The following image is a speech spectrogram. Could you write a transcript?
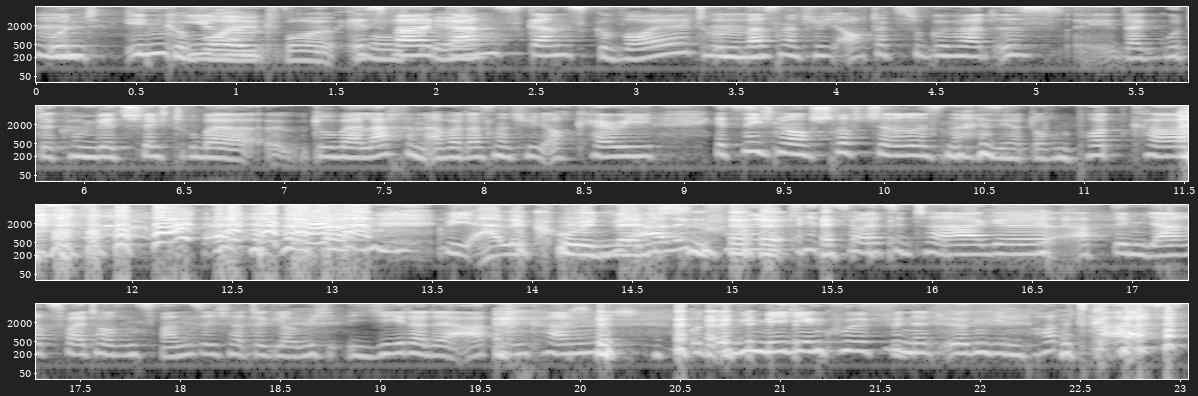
Und in Hm. Gewollt ihrem, Vogue, es war ja. Hm. ganz, ganz gewollt. Und was natürlich auch dazu gehört ist, da gut, da können wir jetzt schlecht drüber, drüber lachen, aber dass natürlich auch Carrie jetzt nicht nur noch Schriftstellerin ist, nein, sie hat doch einen Podcast. Wie alle coolen Wie alle Menschen. coolen Kids heutzutage, ab dem Jahre 2020 hatte, glaube ich, jeder, der atmen kann und irgendwie Medien cool findet, irgendwie einen Podcast.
